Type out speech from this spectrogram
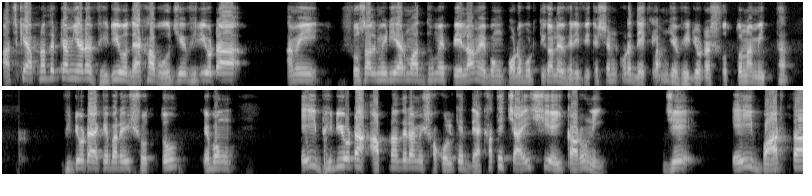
আজকে আপনাদেরকে আমি একটা ভিডিও দেখাবো যে ভিডিওটা আমি সোশ্যাল মিডিয়ার মাধ্যমে পেলাম এবং পরবর্তীকালে ভেরিফিকেশন করে দেখলাম যে ভিডিওটা সত্য না মিথ্যা। ভিডিওটা একেবারেই সত্য এবং এই ভিডিওটা আপনাদের আমি সকলকে দেখাতে চাইছি এই কারণেই যে এই বার্তা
